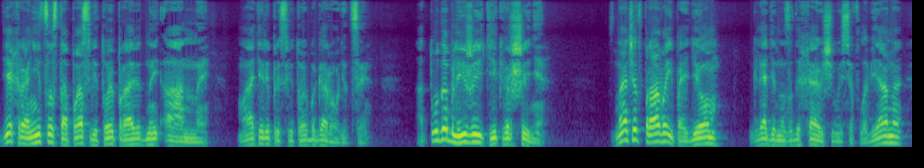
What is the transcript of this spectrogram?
где хранится стопа святой праведной Анны, матери Пресвятой Богородицы. Оттуда ближе идти к вершине. Значит, вправо и пойдем», — глядя на задыхающегося Флавиана, —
